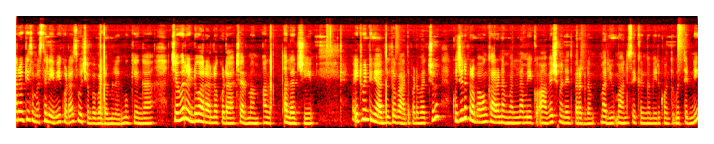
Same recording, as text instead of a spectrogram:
ఆరోగ్య సమస్యలు ఏమీ కూడా సూచింపబడడం లేదు. ముఖ్యంగా చివరి రెండు వారాల్లో కూడా చర్మం అల అలర్జీ ఇటువంటి వ్యాధులతో బాధపడవచ్చు. కుజిన ప్రభావం కారణం వల్ల మీకు ఆవేశం అనేది పెరగడం మరియు మానసికంగా మీరు కొంత ఒత్తిడిని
